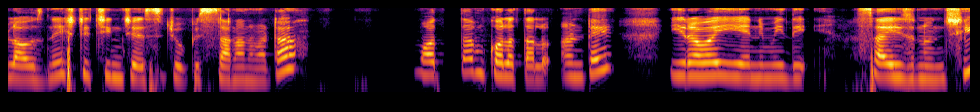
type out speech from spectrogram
బ్లౌజ్ని స్టిచ్చింగ్ చేసి చూపిస్తాను అనమాట మొత్తం కొలతలు అంటే ఇరవై ఎనిమిది సైజు నుంచి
